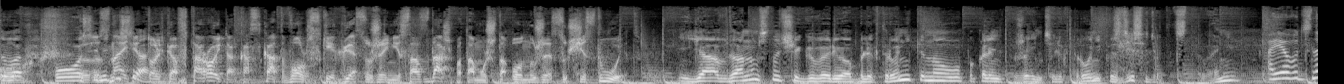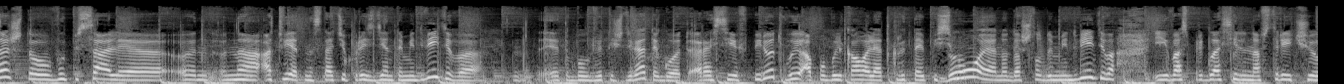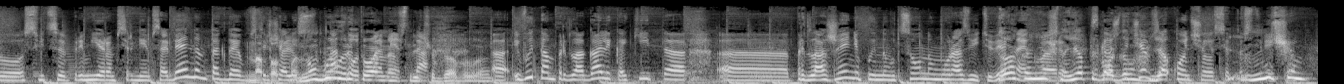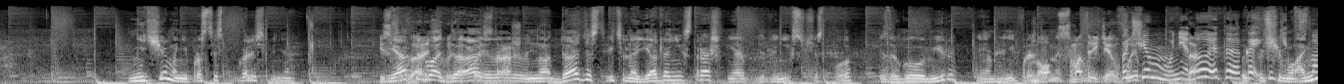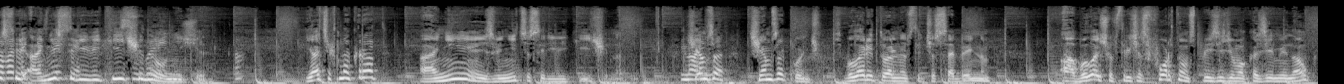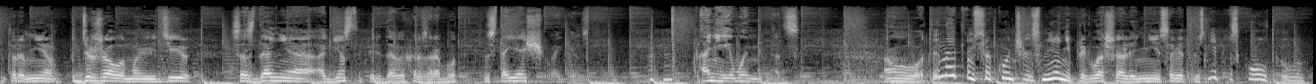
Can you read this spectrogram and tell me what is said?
по 70 ну, Знаете, только второй-то каскад Волжских ГЭС уже не создашь, потому что он уже существует. Я в данном случае говорю об электронике нового поколения, уже интеллектроника. Здесь идет отставание. А я вот знаю, что вы писали э, на ответ на статью президента Медведева, это был 2009 год, «Россия вперед», вы опубликовали открытое письмо, и оно дошло до Медведева, и вас пригласили на встречу с вице-премьером Сергеем Собяниным, тогда и вы На тот встречались момент. Ну, на была тот ритуальная момент, встреча, да, была. Э, И вы там предлагали какие-то э, предложения по инновационному развитию, верно да, я конечно, говорю? я предлагал... Скажите, чем я- закончилась эта встреча? Ничем. Ничем, они просто испугались меня. я Испугались, предлагаю, вы да, такой да, действительно, я для них страшен, я для них существо из другого мира, я для них Но враждебный. смотрите, вы... Почему? Нет, Да. ну это почему? Они, слова такие, они знаете, сырьевики и чиновники. А? Я технократ, а они, извините, сырьевики и чиновники. Но чем, они- за, чем закончилось? Была ритуальная встреча с Собяниным, а была еще встреча с Фортом, с президиумом Академии наук, которая мне поддержала мою идею создания агентства передовых разработок, настоящего агентства, а не его имитации. Вот. И на этом все кончилось. Меня не приглашали, не советовались ни по Сколково,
